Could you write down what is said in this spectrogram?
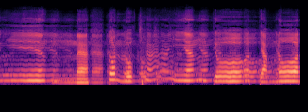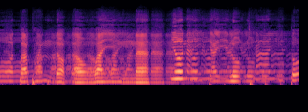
ยนะต้นลูกชายยังโจดจำโนดประพันธ์ดอกเอาไว้นะอยู่ในใจลูกชายต้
